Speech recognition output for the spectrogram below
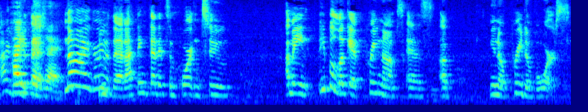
I agree How you with feel, that. Jaie? No, I agree with mm. that. I think that it's important to. I mean, people look at prenups as a, you know, pre-divorce,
